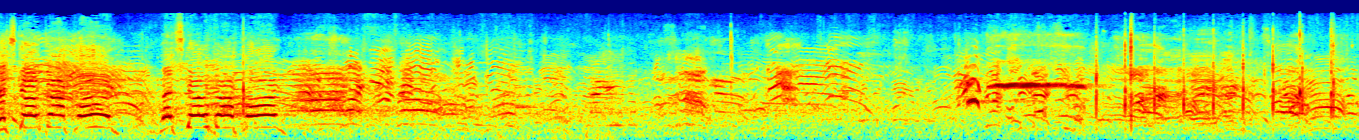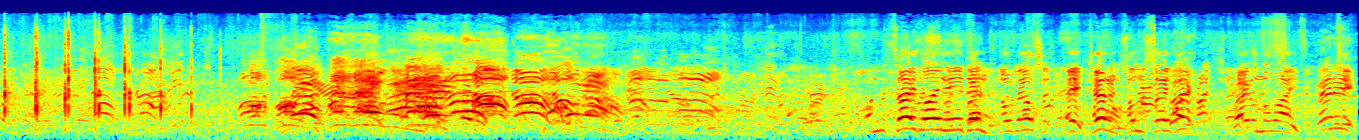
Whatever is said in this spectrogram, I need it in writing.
Let's go back line. Let's go back line. On the sideline, Aiden. No Nelson. Hey, Terrence, on the sideline. Right on the line. Benny!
